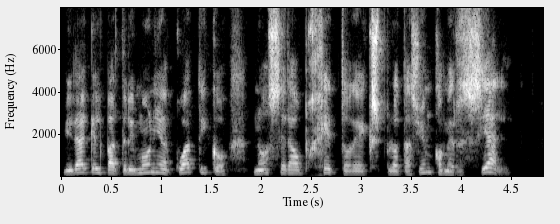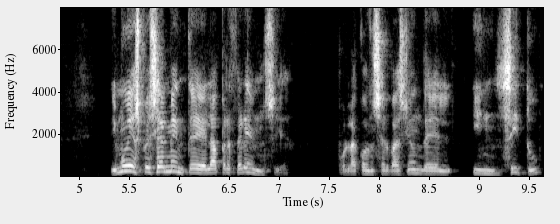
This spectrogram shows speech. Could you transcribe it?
mira que el patrimonio acuático no será objeto de explotación comercial. Y muy especialmente la preferencia por la conservación del in situ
